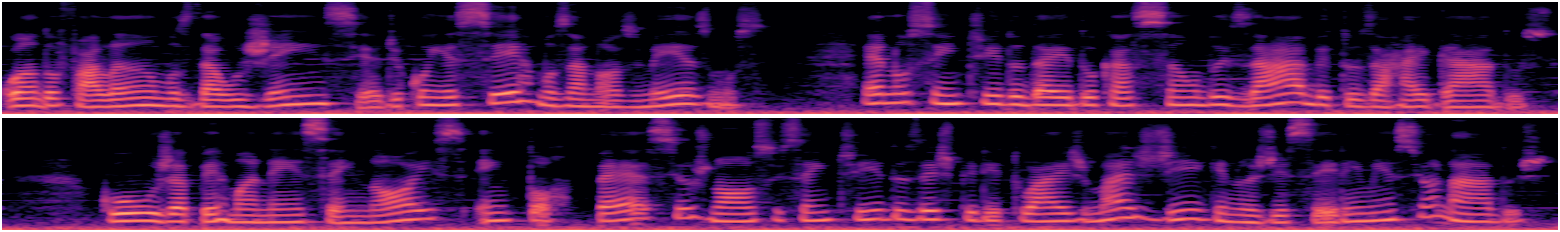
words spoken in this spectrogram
Quando falamos da urgência de conhecermos a nós mesmos, é no sentido da educação dos hábitos arraigados, cuja permanência em nós entorpece os nossos sentidos espirituais mais dignos de serem mencionados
